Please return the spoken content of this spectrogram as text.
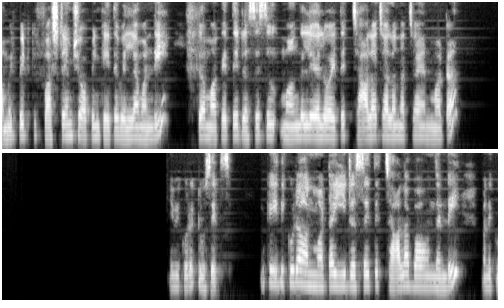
అమీర్పేట్కి ఫస్ట్ టైం షాపింగ్కి అయితే వెళ్ళామండి. ఇంకా మాకైతే డ్రెస్సెస్ మాంగళ్యలో అయితే చాలా చాలా నచ్చాయన్నమాట. ఇవి కూడా టూ సెట్స్ ఇంకా ఇది కూడా అన్నమాట. ఈ డ్రెస్ అయితే చాలా బాగుందండి. మనకు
